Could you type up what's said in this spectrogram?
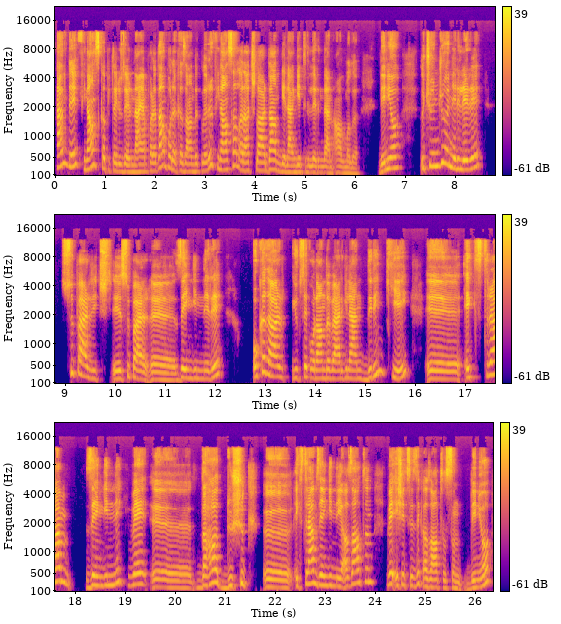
hem de finans kapital üzerinden yani paradan para kazandıkları finansal araçlardan gelen getirilerinden almalı deniyor. Üçüncü önerileri süper rich, e, süper e, zenginleri o kadar yüksek oranda vergilendirin ki e, ekstrem zenginlik ve e, daha düşük e, ekstrem zenginliği azaltın ve eşitsizlik azaltılsın deniyor.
